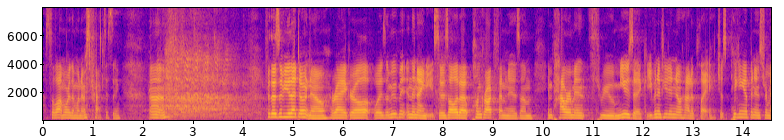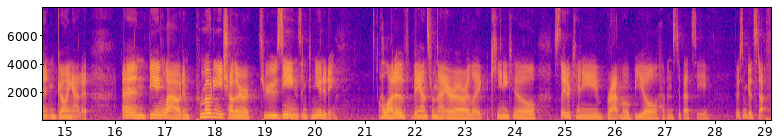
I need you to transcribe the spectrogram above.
it's a lot more than when I was practicing. Uh, for those of you that don't know, Riot Grrrl was a movement in the 90s. It was all about punk rock feminism, empowerment through music, even if you didn't know how to play, just picking up an instrument and going at it, and being loud and promoting each other through zines and community a lot of bands from that era are like Bikini Kill, Sleater-Kinney, Bratmobile, Heavens to Betsy. There's some good stuff.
